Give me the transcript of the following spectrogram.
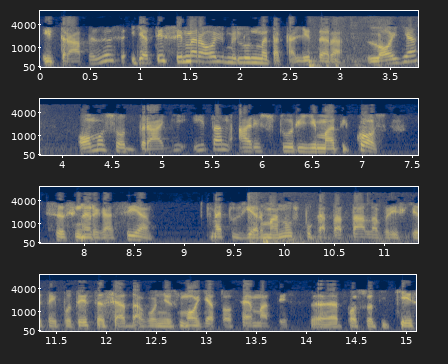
οι τράπεζες γιατί σήμερα όλοι μιλούν με τα καλύτερα λόγια. Όμως ο Ντράγκη ήταν αριστουργηματικός σε συνεργασία με τους Γερμανούς που κατά τα άλλα βρίσκεται υποτίθεται σε ανταγωνισμό για το θέμα της ε, ποσοτικής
